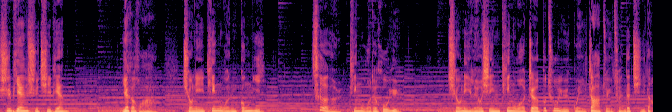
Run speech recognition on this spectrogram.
诗篇十七篇，耶和华啊，求你听闻公义，侧耳听我的呼吁，求你留心听我这不出于诡诈嘴唇的祈祷。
